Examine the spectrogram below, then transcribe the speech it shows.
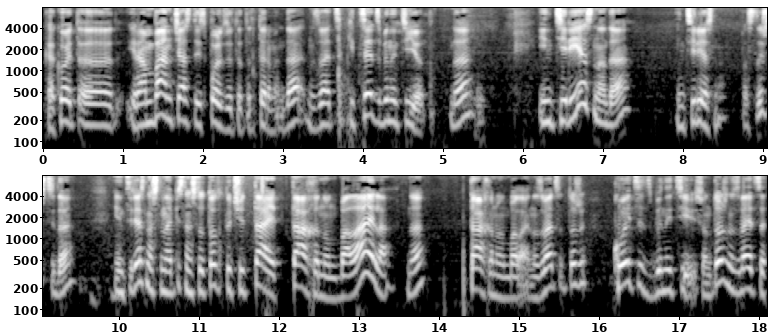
какой-то... Э, и Рамбан часто использует этот термин, да? Называется кицец бенетиот, да? Интересно, да? Интересно. Послышите, да? Интересно, что написано, что тот, кто читает Таханун Балайла, да? Таханун Балай, называется тоже Койцец Бенетиус. Он тоже называется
